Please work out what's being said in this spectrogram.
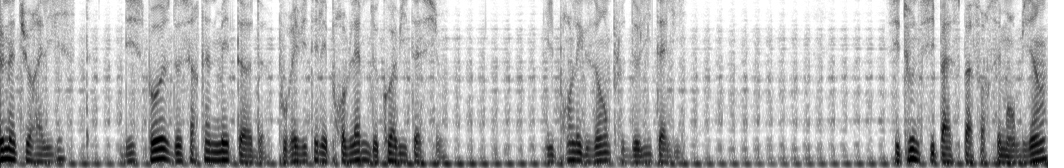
Le naturaliste dispose de certaines méthodes pour éviter les problèmes de cohabitation. Il prend l'exemple de l'Italie. Si tout ne s'y passe pas forcément bien,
